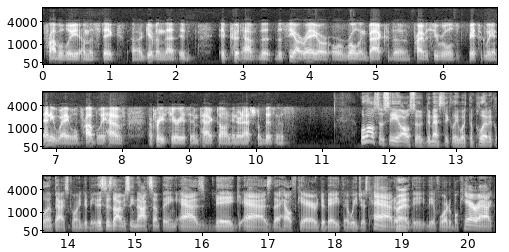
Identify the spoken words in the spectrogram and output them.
probably a mistake, uh, given that it it could have the the CRA or, or rolling back the privacy rules basically in any way will probably have a pretty serious impact on international business. We'll also see also domestically what the political impact is going to be. This is obviously not something as big as the healthcare debate that we just had over right. the, the Affordable Care Act.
